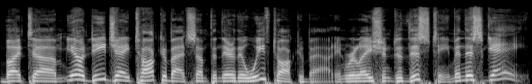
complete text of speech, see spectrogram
But um, you know, DJ talked about something there that we've talked about in relation to this team and this game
